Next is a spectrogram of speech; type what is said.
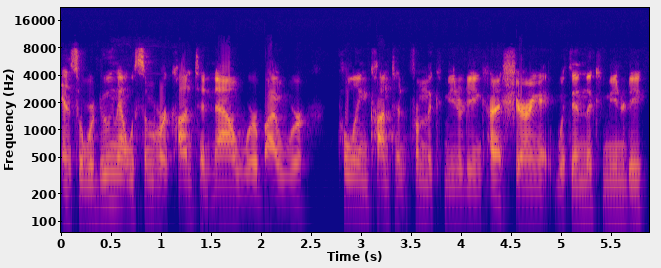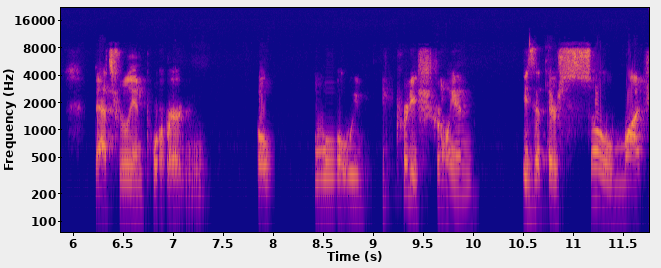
And so we're doing that with some of our content now, whereby we're pulling content from the community and kind of sharing it within the community. That's really important. But what we pretty strongly in is that there's so much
